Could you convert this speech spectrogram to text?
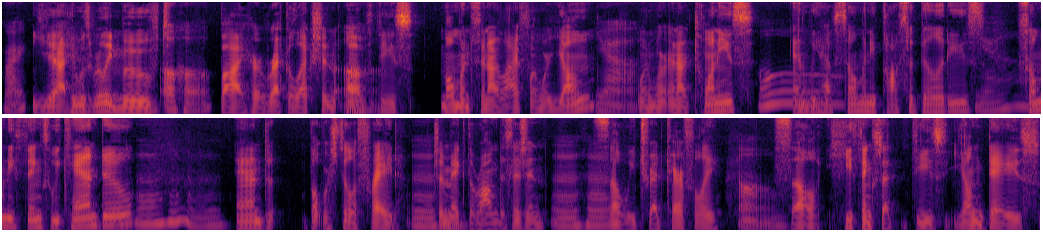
right? yeah, he was really moved Uh-huh. by her recollection of these moments in our life when we're young, Yeah. when we're in our 20s, and we have so many possibilities, Yeah. so many things we can do, and but we're still afraid to mm-hmm. make the wrong decision. Mm-hmm. So we tread carefully. Oh. So he thinks that these young days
